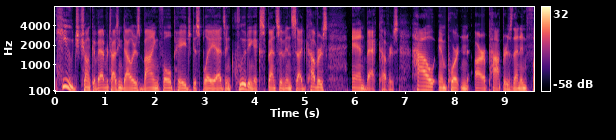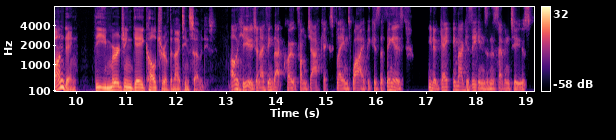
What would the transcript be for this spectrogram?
huge chunk of advertising dollars buying full page display ads, including expensive inside covers and back covers. How important are poppers then in funding the emerging gay culture of the 1970s? Oh, huge. And I think that quote from Jack explains why. Because the thing is, you know, gay magazines in the 70s,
